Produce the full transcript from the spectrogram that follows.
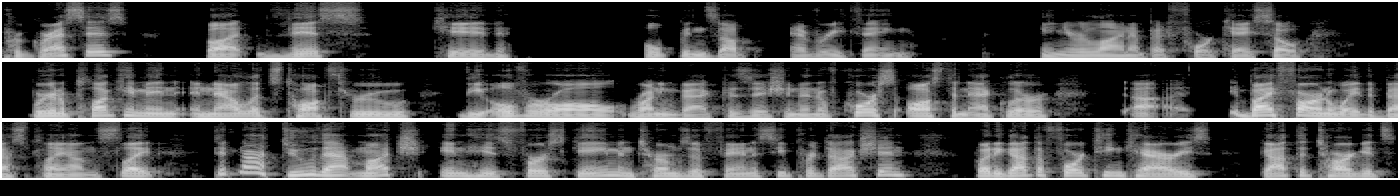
progresses? But this kid opens up everything in your lineup at 4K. So we're going to plug him in, and now let's talk through the overall running back position. And of course, Austin Ekeler, uh, by far and away the best play on the slate. Did not do that much in his first game in terms of fantasy production, but he got the 14 carries, got the targets.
